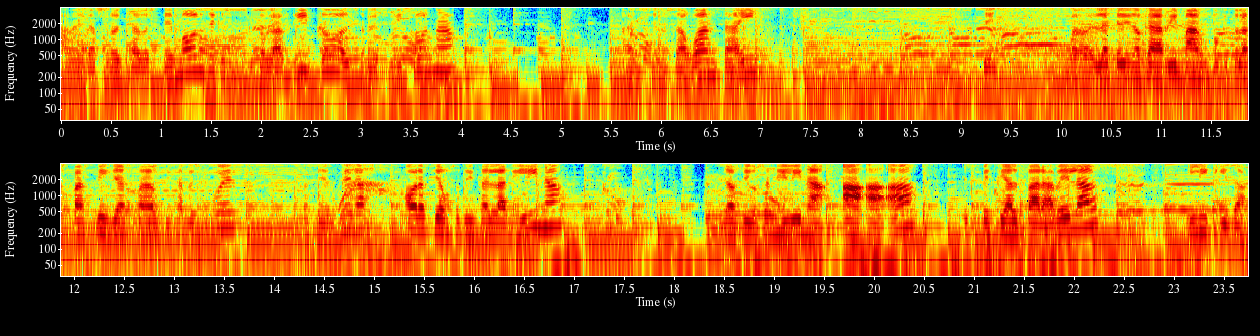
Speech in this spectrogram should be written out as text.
haber aprovechado este molde que es un poquito blandito al ser de silicona a ver si nos aguanta ahí. Bueno, le he tenido que arrimar un poquito las pastillas para utilizar después. Pastillas de cera ahora sí vamos a utilizar la anilina. Ya os digo, es anilina AAA especial para velas líquida.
